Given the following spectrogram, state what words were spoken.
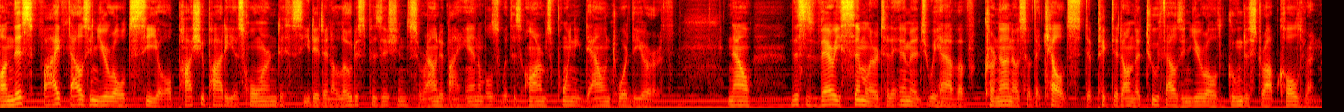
On this 5,000 year old seal, Pashupati is horned, seated in a lotus position, surrounded by animals with his arms pointing down toward the earth. Now, this is very similar to the image we have of Cernunnos of the Celts depicted on the 2,000 year old Gundestrup cauldron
